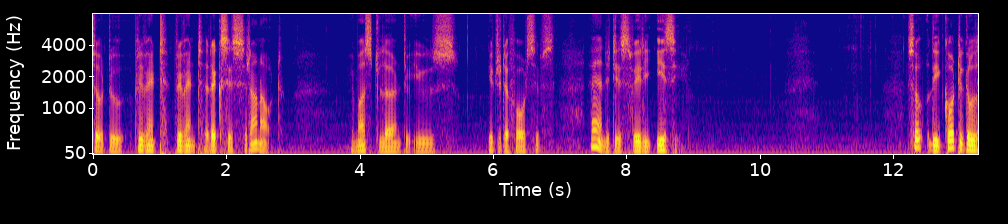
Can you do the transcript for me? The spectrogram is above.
So to prevent prevent rhexis runout you must learn to use Utrata forceps and it is very easy. So the cortical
